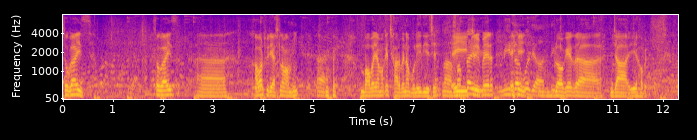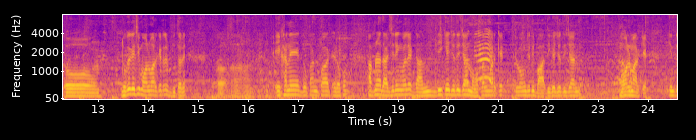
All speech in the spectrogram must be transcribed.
সো গাইজ সো গাইজ আবার ফিরে আসলাম আমি। হ্যাঁ। বাবাই আমাকে ছাড়বে না বলেই দিয়েছে। এই ট্রিপের। ব্লগের যা ইয়ে হবে। তো ঢুকে গেছি মল মার্কেটের ভিতরে। এখানে দোকানপাট এরকম। আপনারা দার্জিলিং মলের ডান দিকে যদি যান মহাকাল মার্কেট এবং যদি বাঁ দিকে যদি যান মল মার্কেট। কিন্তু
